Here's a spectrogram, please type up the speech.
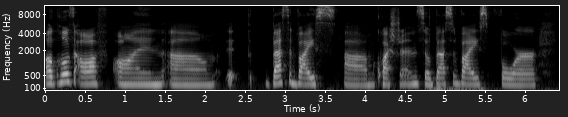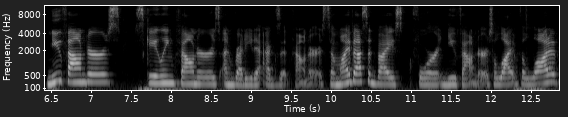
I'll close off on um, best advice um, questions. So, best advice for new founders, scaling founders, and ready to exit founders. So, my best advice for new founders. A lot, a lot of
